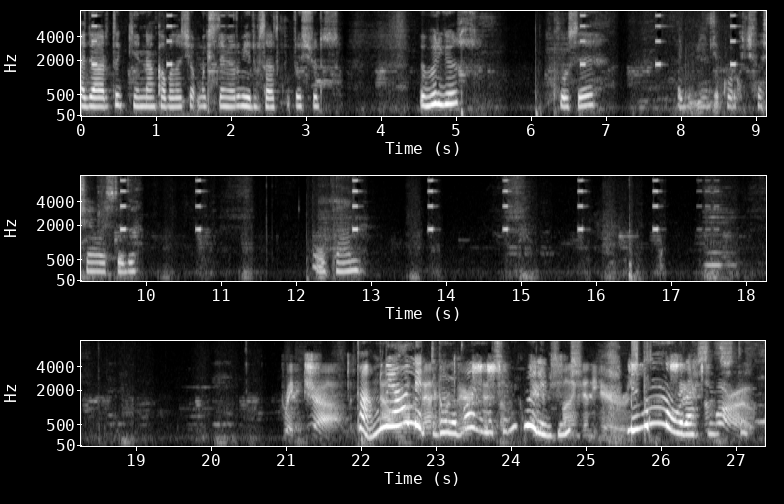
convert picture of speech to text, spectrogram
Hadi artık yeniden kapataç yapmak istemiyorum. Yarım saat uğraşıyoruz. Öbür göz. Close. Hadi iyice korkunç taşına başladı. Open. Tamam bunu ya hallettik aga. Bu system böyle bir şeymiş. Biz bununla uğraşacağız işte.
